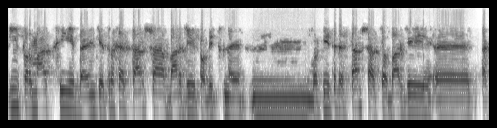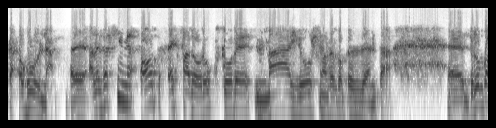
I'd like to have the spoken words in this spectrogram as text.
informacji będzie trochę starsza, bardziej powiedzmy, mm, może nie tyle starsza, co bardziej taka ogólna. Ale zacznijmy od Ekwadoru, który ma już nowego prezydenta. Drugą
